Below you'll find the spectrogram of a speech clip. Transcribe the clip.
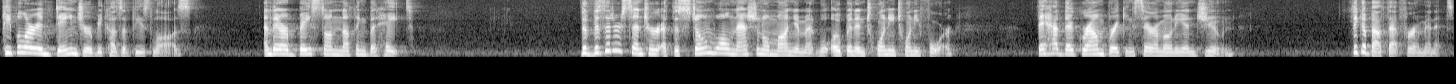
People are in danger because of these laws, and they are based on nothing but hate. The Visitor Center at the Stonewall National Monument will open in 2024. They had their groundbreaking ceremony in June. Think about that for a minute.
